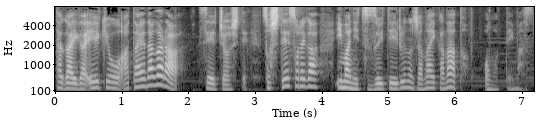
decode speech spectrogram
互いが影響を与えながら成長してそしてそれが今に続いているのじゃないかなと思っています。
